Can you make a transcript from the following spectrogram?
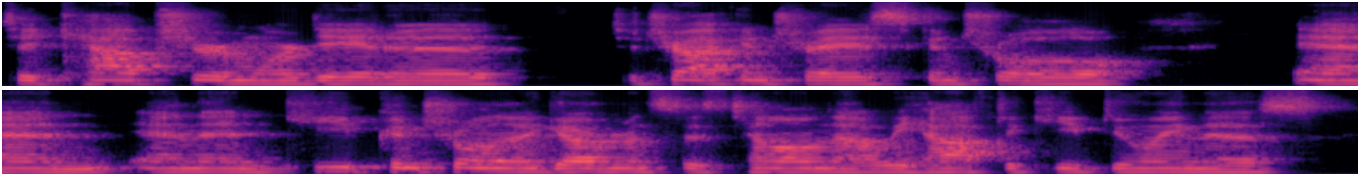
to capture more data, to track and trace, control, and and then keep controlling the governments to tell them that we have to keep doing this.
